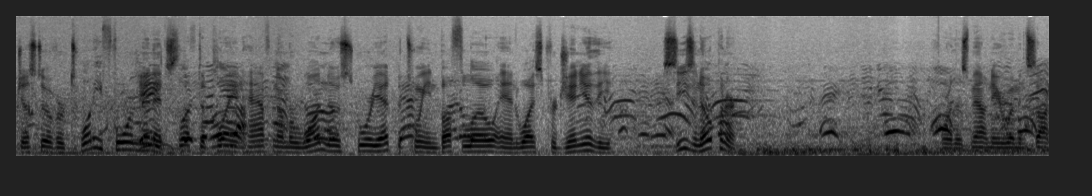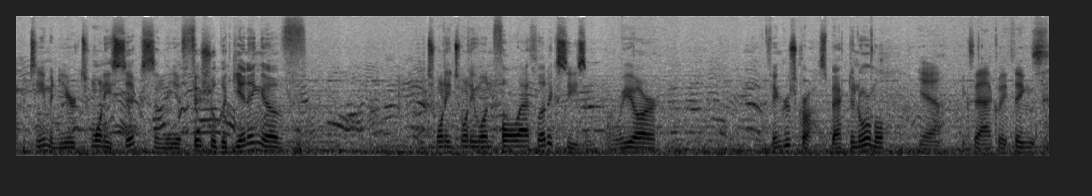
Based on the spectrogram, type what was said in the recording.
Just over 24 minutes left to play in half number one. No score yet between Buffalo and West Virginia, the season opener for this Mountaineer women's soccer team in year 26 and the official beginning of the 2021 fall athletic season. We are, fingers crossed, back to normal. Yeah, exactly. Things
